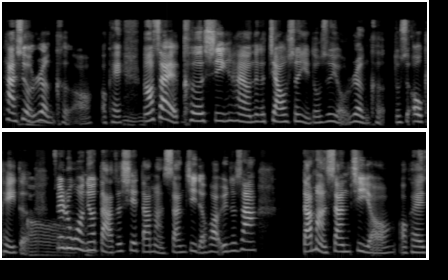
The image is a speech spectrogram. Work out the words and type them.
他还是有认可哦。嗯、OK，、嗯、然后在科兴还有那个交生也都是有认可，都是 OK 的。哦、所以如果你有打这些打满三剂的话，原则上。打满三剂哦，OK，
